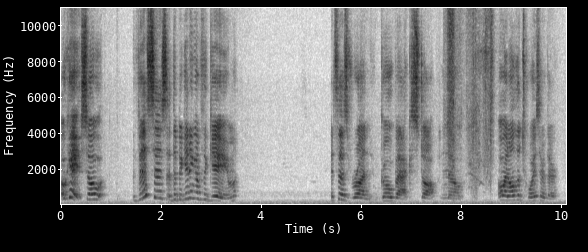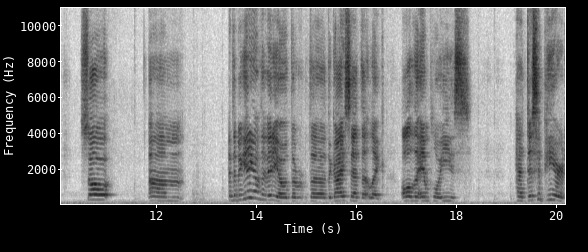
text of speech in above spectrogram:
okay, so this is the beginning of the game. It says run, go back, stop, no. Oh, and all the toys are there. So, um, at the beginning of the video, the the the guy said that like all the employees had disappeared.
